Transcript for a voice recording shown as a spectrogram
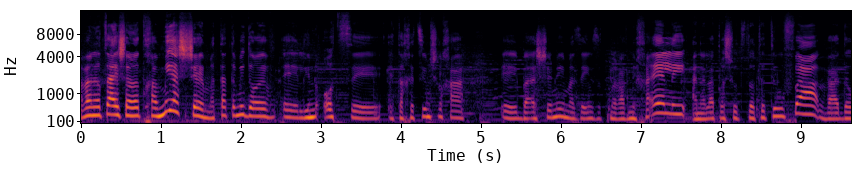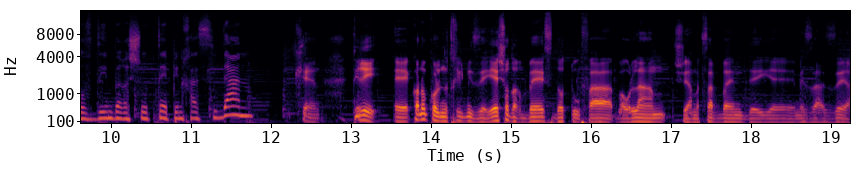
אבל אני רוצה לשאול אותך, מי אשם? אתה תמיד אוהב אה, לנעוץ אה, את החצים שלך אה, באשמים, אז האם זאת מרב מיכאלי, הנהלת רשות שדות התעופה, ועד העובדים בראשות אה, פנחס סידן? כן. תראי, אה, קודם כל נתחיל מזה, יש עוד הרבה שדות תעופה בעולם שהמצב בהם די uh, מזעזע.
